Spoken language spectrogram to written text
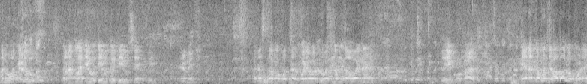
અને વાતેડું તણકલા જેવું દેવ તો દેવ છે. રમેશ. રસ્તામાં પથ્થર પડ્યો રોજ નમતા હોય ને તો એક વખત એના તમે જવાબ આપવો પડે,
